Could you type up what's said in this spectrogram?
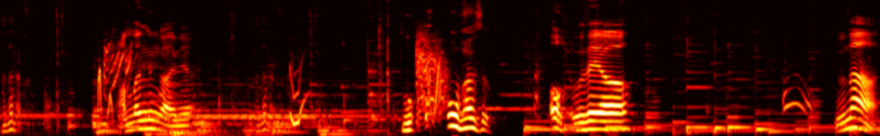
받아라 안 맞는 거 아니야? 오 받았어. 어 여보세요 누나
